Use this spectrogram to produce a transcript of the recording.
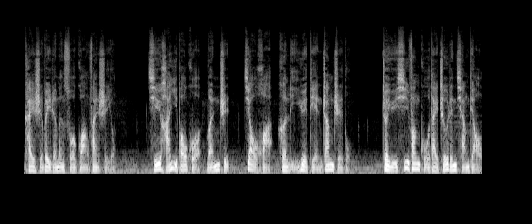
开始为人们所广泛使用，其含义包括文治、教化和礼乐典章制度。这与西方古代哲人强调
